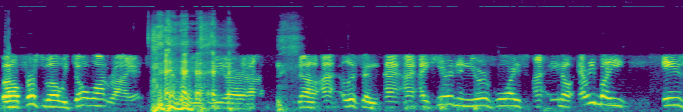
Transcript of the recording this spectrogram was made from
Well, first of all, we don't want riots. we, are, uh, no, I, listen, I, I hear it in your voice. I, you know, everybody is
